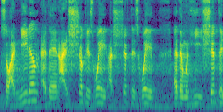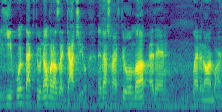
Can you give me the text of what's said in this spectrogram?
So I kneed him, and then I shook his weight. I shifted his weight, and then when he shifted, he went back through an elbow, and I was like, "Got you." And that's when I threw him up, and then landed an armbar.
